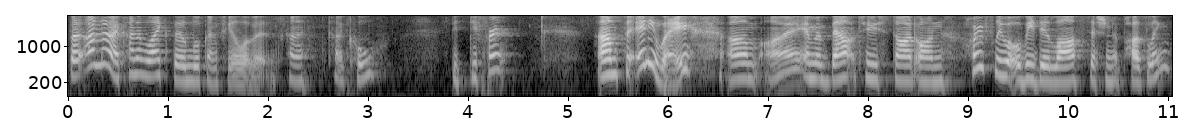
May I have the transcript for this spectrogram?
But I don't know I kind of like the look and feel of it. It's kind of kind of cool. A bit different. Um, so anyway, um, I am about to start on hopefully what will be the last session of puzzling.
